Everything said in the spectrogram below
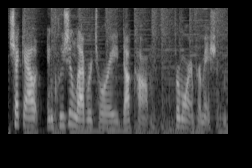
Check out inclusionlaboratory.com for more information.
